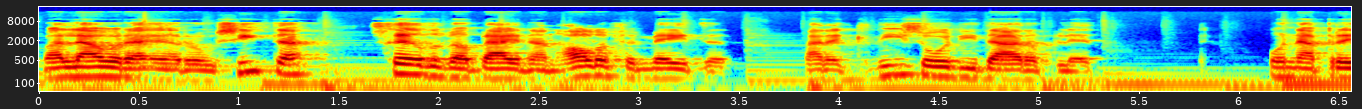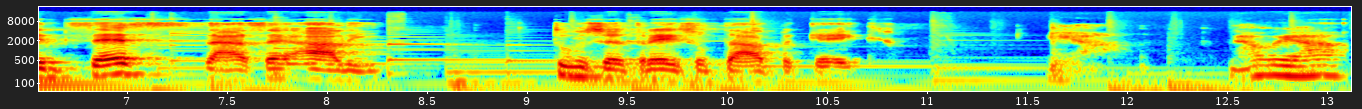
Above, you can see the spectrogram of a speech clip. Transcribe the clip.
Maar Laura en Rosita scheelden wel bijna een halve meter. Maar een kniezoor die daarop let. Una princesa, zei Ali, toen ze het resultaat bekeek. Ja, nou ja,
